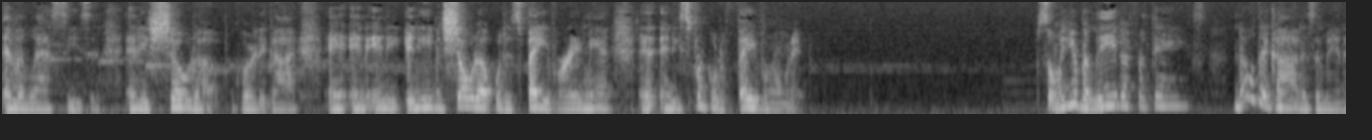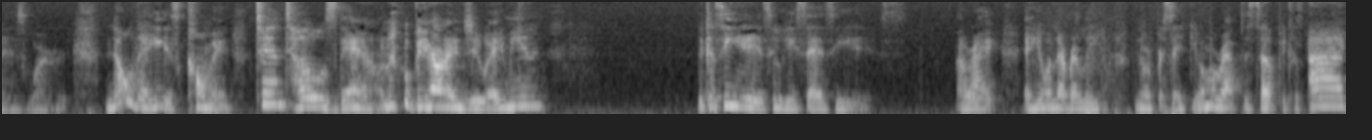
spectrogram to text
in the last season. And he showed up, glory to God. And, and, and, he, and he even showed up with his favor, amen. And, and he sprinkled a favor on it. So when you're believing for things, know that God is a man of his word. Know that he is coming 10 toes down behind you, amen because he is who he says he is. All right. And he will never leave nor forsake you. I'm going to wrap this up because I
